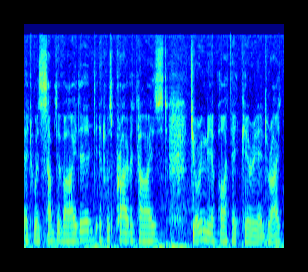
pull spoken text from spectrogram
It was subdivided. It was privatized during the apartheid period. Right,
